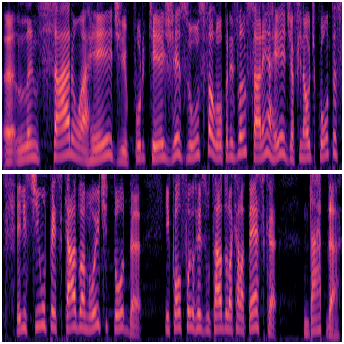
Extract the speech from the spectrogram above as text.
uh, lançaram a rede porque Jesus falou para eles lançarem a rede. Afinal de contas, eles tinham pescado a noite toda. E qual foi o resultado daquela pesca? Nada.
